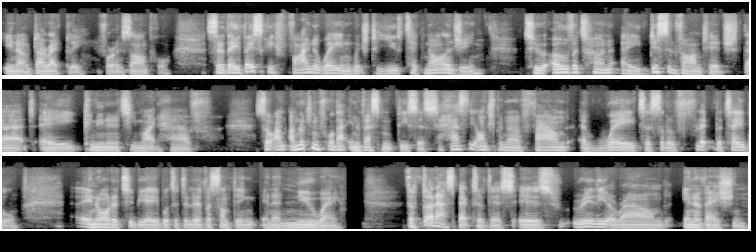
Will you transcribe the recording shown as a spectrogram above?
you know, directly, for example. So they basically find a way in which to use technology to overturn a disadvantage that a community might have. So I'm, I'm, looking for that investment thesis. Has the entrepreneur found a way to sort of flip the table in order to be able to deliver something in a new way? The third aspect of this is really around innovation.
